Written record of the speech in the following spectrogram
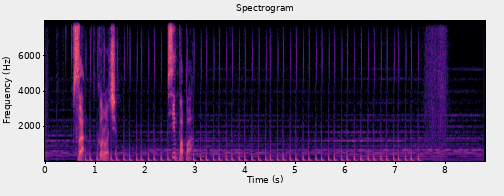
Все, коротше. Всім па-па.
